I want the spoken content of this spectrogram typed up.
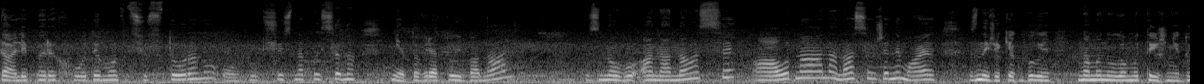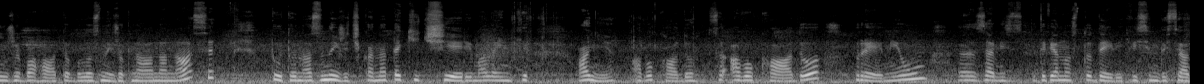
Далі переходимо в цю сторону. О, тут щось написано. Ні, то врятуй банан. Знову ананаси. А от на ананаси вже немає знижок, як були на минулому тижні. Дуже багато було знижок на ананаси. Тут у нас знижечка на такі чері маленькі. А ні, авокадо. Це авокадо преміум е, замість 99,80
